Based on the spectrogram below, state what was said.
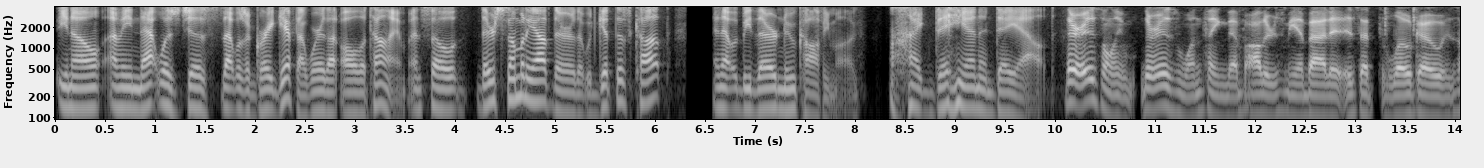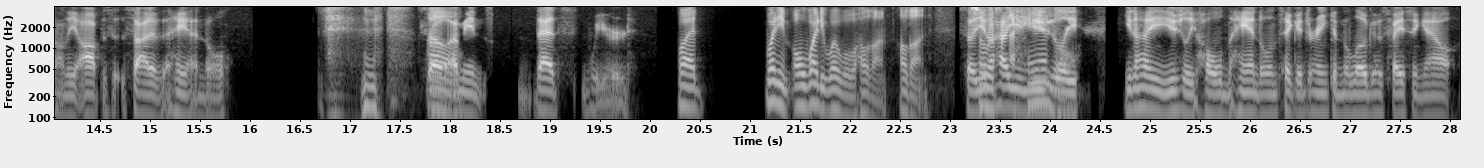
You know, I mean, that was just that was a great gift. I wear that all the time, and so there's somebody out there that would get this cup, and that would be their new coffee mug like day in and day out. There is only there is one thing that bothers me about it is that the logo is on the opposite side of the handle. So Oh. I mean that's weird. what? What do you? Oh, wait, wait, wait, hold on, hold on. So, So you know how you handle. usually you know how you usually hold the handle and take a drink and the logo's facing out.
